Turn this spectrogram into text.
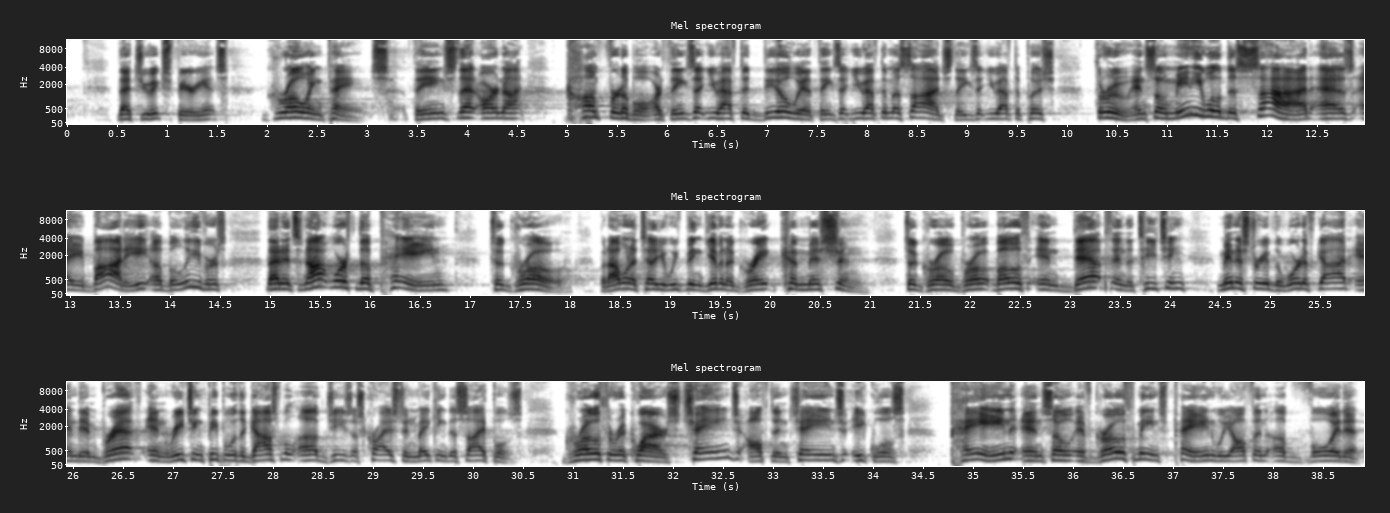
that you experience growing pains, things that are not comfortable, are things that you have to deal with, things that you have to massage, things that you have to push through. And so many will decide as a body of believers that it's not worth the pain to grow. But I want to tell you, we've been given a great commission to grow both in depth in the teaching ministry of the Word of God and in breadth in reaching people with the gospel of Jesus Christ and making disciples. Growth requires change. Often change equals pain. And so if growth means pain, we often avoid it.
